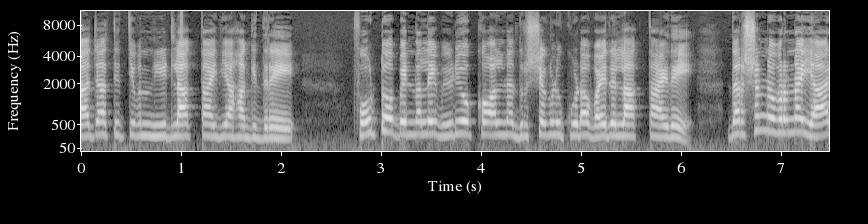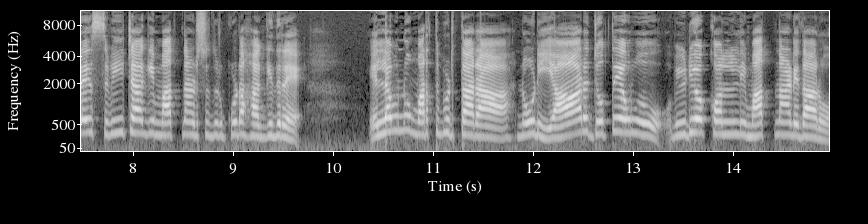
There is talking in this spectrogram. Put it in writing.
ರಾಜಾತಿಥ್ಯವನ್ನು ನೀಡಲಾಗ್ತಾ ಇದೆಯಾ? ಹಾಗಿದ್ರೆ ಫೋಟೋ ಬೆನ್ನಲ್ಲೇ ವಿಡಿಯೋ ಕಾಲ್ನ ದೃಶ್ಯಗಳು ಕೂಡ ವೈರಲ್ ಆಗ್ತಾ ಇದೆ. ದರ್ಶನ್ ಅವರನ್ನ ಯಾರೇ ಸ್ವೀಟ್ ಆಗಿ ಮಾತನಾಡಿಸಿದ್ರು ಕೂಡ ಹಾಗಿದ್ರೆ ಎಲ್ಲವನ್ನೂ ಮರ್ತು ಬಿಡ್ತಾರಾ? ನೋಡಿ, ಯಾರ ಜೊತೆ ಅವರು ವಿಡಿಯೋ ಕಾಲ್ನಲ್ಲಿ ಮಾತನಾಡಿದಾರೋ,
